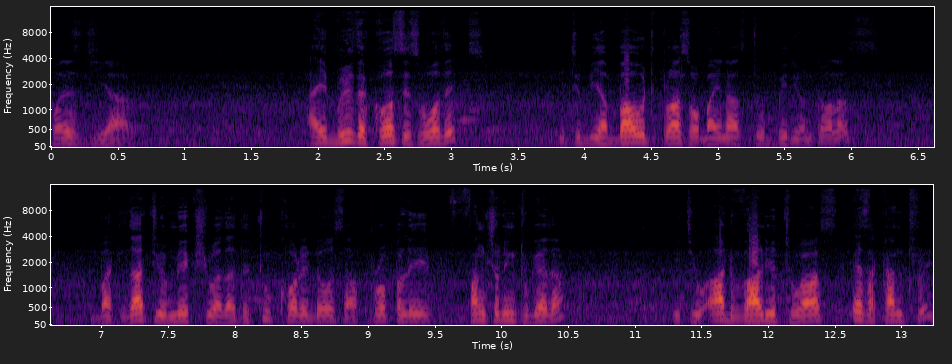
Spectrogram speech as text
for SGR. I believe the cost is worth it. It will be about plus or minus $2 billion. But that will make sure that the two corridors are properly functioning together. It will add value to us as a country.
